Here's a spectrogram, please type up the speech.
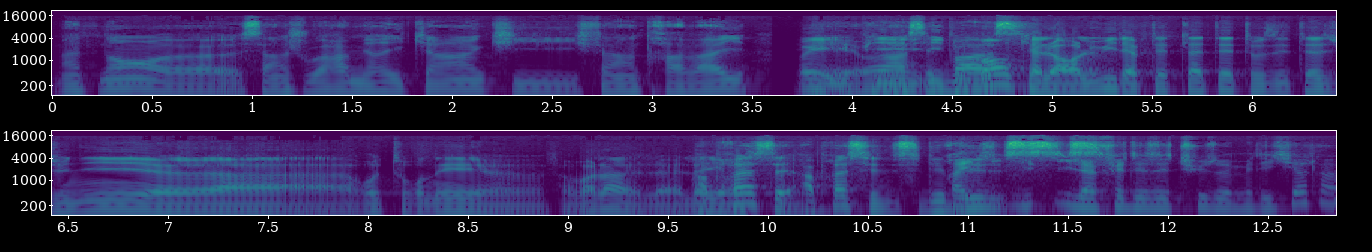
Maintenant, euh, c'est un joueur américain qui fait un travail. Oui, et, puis voilà, il, il pas- nous manque. Alors lui, il a peut-être la tête aux États-Unis euh, à retourner. euh, Enfin voilà, là, là, il Après, reste, c'est, après, c'est, des Après, il, a fait des études médicales, euh,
